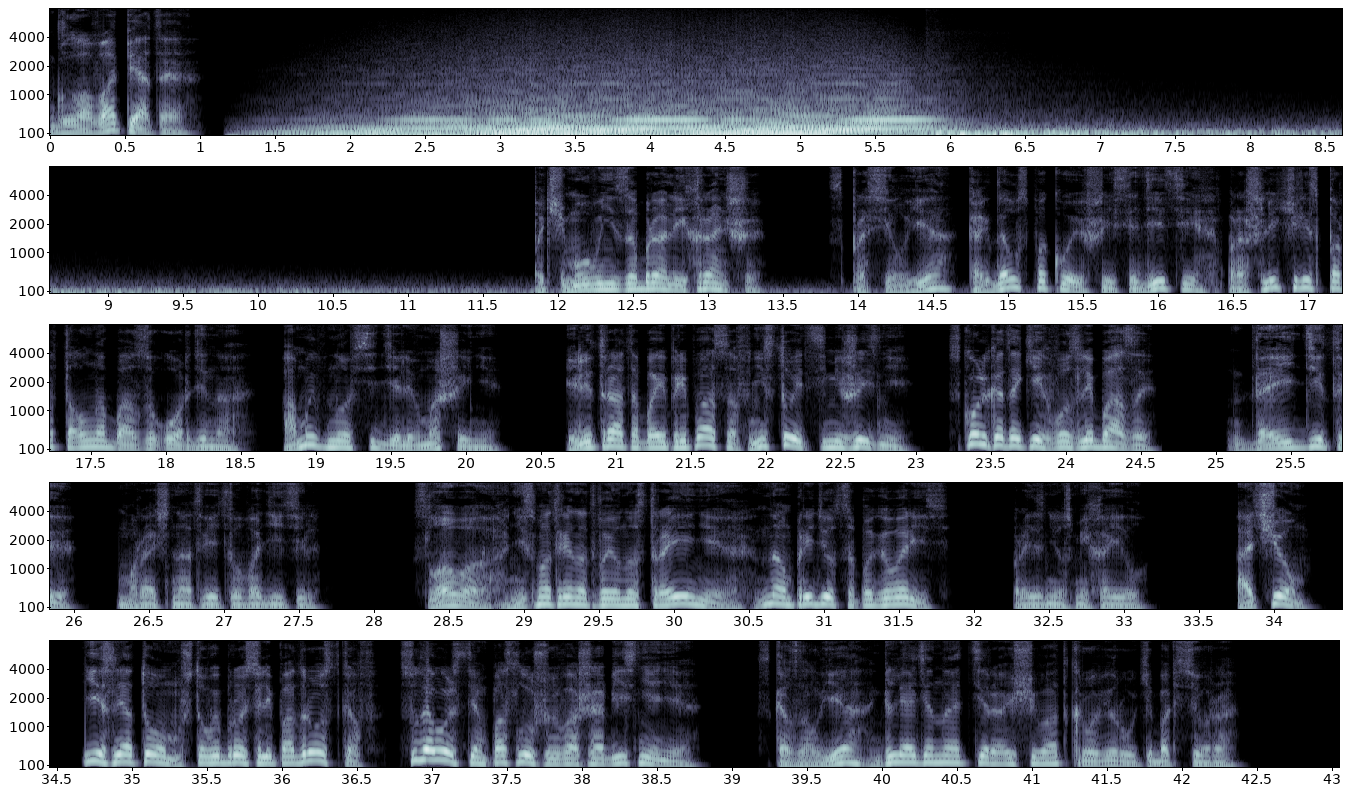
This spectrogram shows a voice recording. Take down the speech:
Глава пятая. «Почему вы не забрали их раньше?» — спросил я, когда успокоившиеся дети прошли через портал на базу Ордена, а мы вновь сидели в машине. «Или трата боеприпасов не стоит семи жизней? Сколько таких возле базы?» «Да иди ты!» — мрачно ответил водитель. «Слава, несмотря на твое настроение, нам придется поговорить», — произнес Михаил. «О чем? Если о том, что вы бросили подростков, с удовольствием послушаю ваши объяснения», — сказал я, глядя на оттирающего от крови руки боксера.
